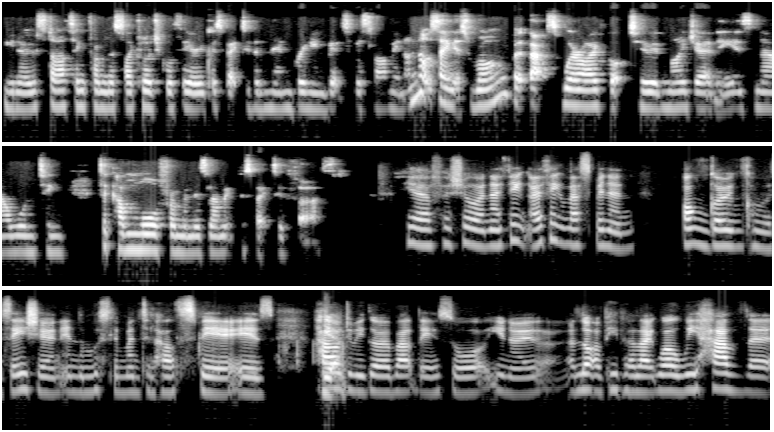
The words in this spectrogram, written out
you know starting from the psychological theory perspective and then bringing bits of islam in i'm not saying it's wrong but that's where i've got to in my journey is now wanting to come more from an islamic perspective first yeah for sure and i think i think that's been an ongoing conversation in the muslim mental health sphere is how yeah. do we go about this or you know a lot of people are like well we have the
